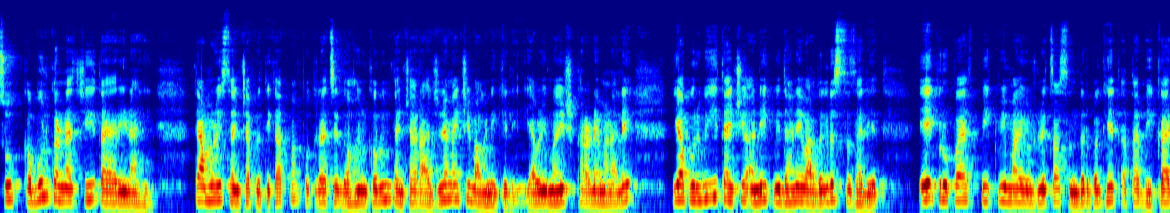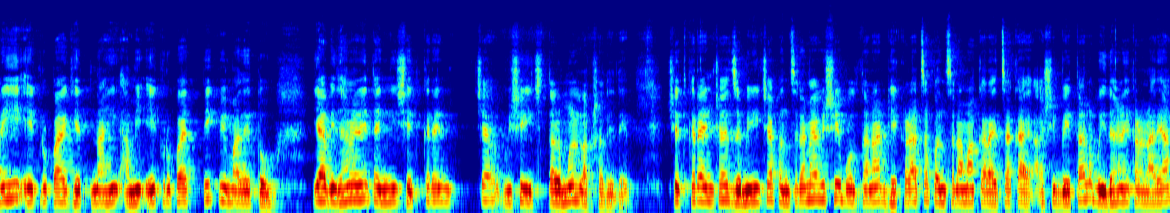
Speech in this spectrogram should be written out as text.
चूक कबूल करण्याचीही तयारी नाही. त्यामुळेच त्यांच्या प्रतिकात्मक पुतळ्याचे दहन करून त्यांच्या राजीनाम्याची मागणी केली. यावेळी महेश खराडे म्हणाले यापूर्वीही त्यांची अनेक विधाने वादग्रस्त झाली आहेत. एक रुपयात पीक विमा योजनेचा संदर्भ घेत आता भिकारीही एक रुपया घेत नाही. आम्ही एक रुपयात पीक विमा देतो. या विधानाने त्यांनी च्या विषयीची तळमळ लक्षात येते. शेतकऱ्यांच्या जमिनीच्या पंचनाम्याविषयी बोलताना ढेकळाचा पंचनामा करायचा काय अशी बेताल विधाने करणाऱ्या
